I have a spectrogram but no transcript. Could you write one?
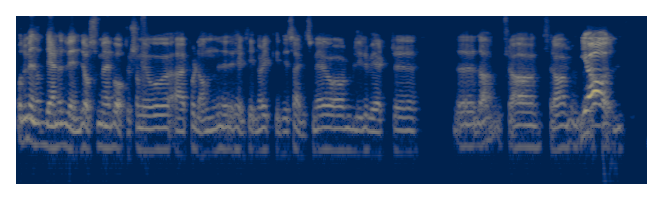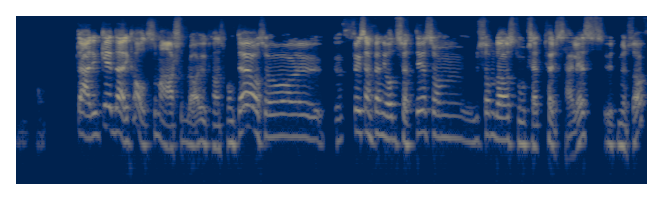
Og du mener at det er nødvendig også med båter som jo er på land hele tiden når de ikke de seiles med, og blir levert uh, da fra, fra Ja, det er, ikke, det er, ikke, alt som er så bra i utgangspunktet. Altså, F.eks. en J70 som, som, da stort sett tørrseiles uten munnstoff.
